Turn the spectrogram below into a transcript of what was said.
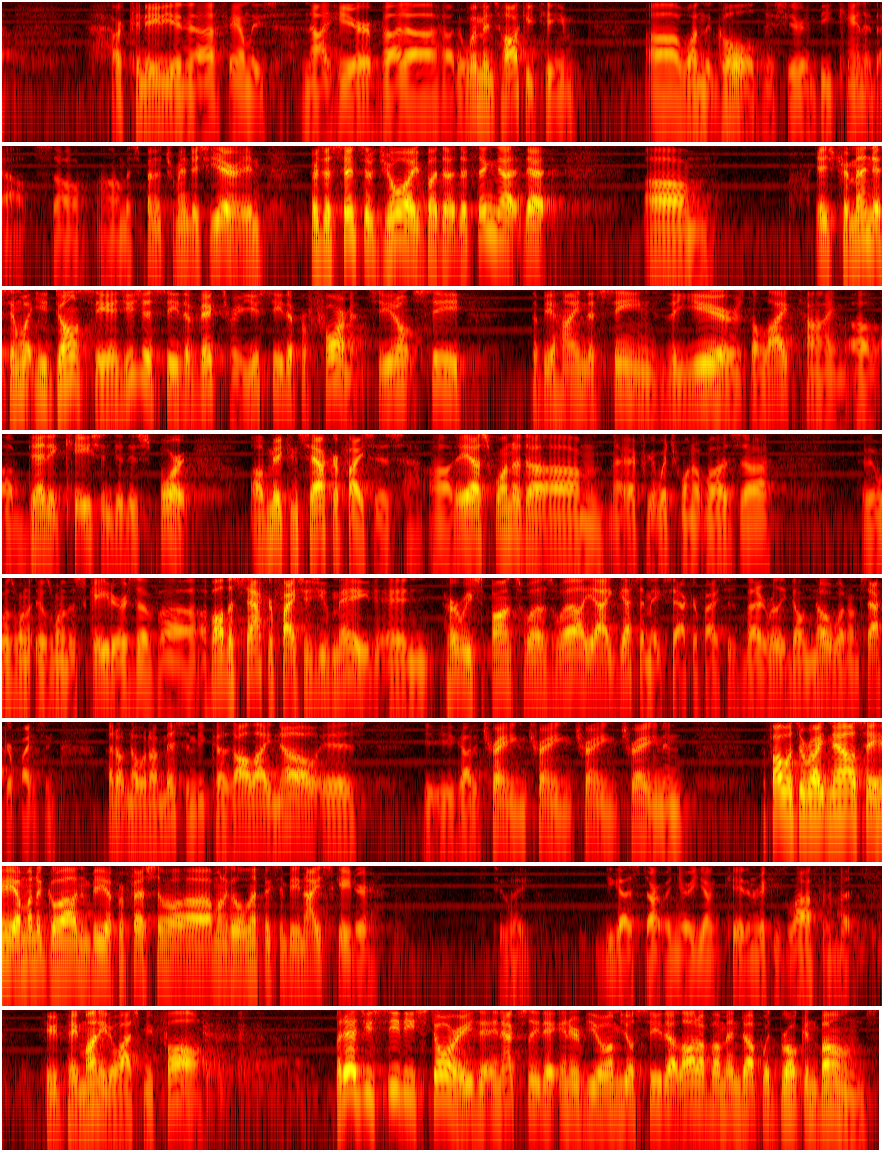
our Canadian uh, families not here, but uh, the women's hockey team uh, won the gold this year and beat Canada out. So um, it's been a tremendous year, and there's a sense of joy. But the, the thing that that um, is tremendous, and what you don't see is you just see the victory, you see the performance, you don't see the behind the scenes, the years, the lifetime of, of dedication to this sport of making sacrifices. Uh, they asked one of the, um, I forget which one it was, uh, it, was one, it was one of the skaters, of, uh, of all the sacrifices you've made. And her response was, Well, yeah, I guess I make sacrifices, but I really don't know what I'm sacrificing. I don't know what I'm missing because all I know is you, you got to train, train, train, train. And if I was to right now say, Hey, I'm going to go out and be a professional, uh, I'm going to go to the Olympics and be an ice skater, it's too late you got to start when you're a young kid. And Ricky's laughing, but he would pay money to watch me fall. But as you see these stories, and actually they interview them, you'll see that a lot of them end up with broken bones.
